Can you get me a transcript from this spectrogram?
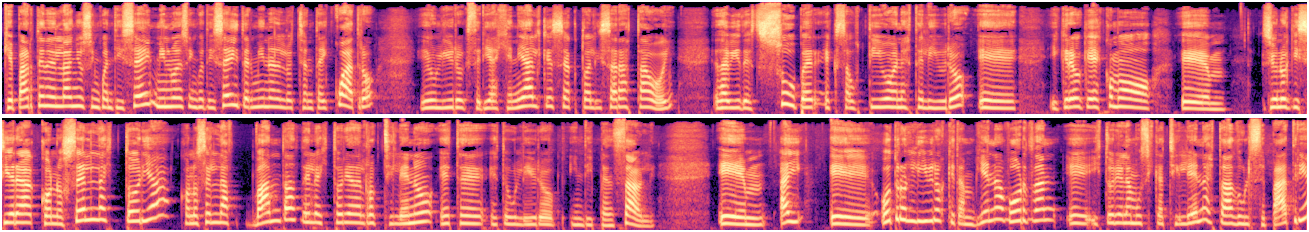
que parte en el año 56, 1956 y termina en el 84. Es un libro que sería genial que se actualizara hasta hoy. David es súper exhaustivo en este libro eh, y creo que es como... eh, si uno quisiera conocer la historia, conocer las bandas de la historia del rock chileno, este, este es un libro indispensable. Eh, hay eh, otros libros que también abordan eh, historia de la música chilena. Está Dulce Patria,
